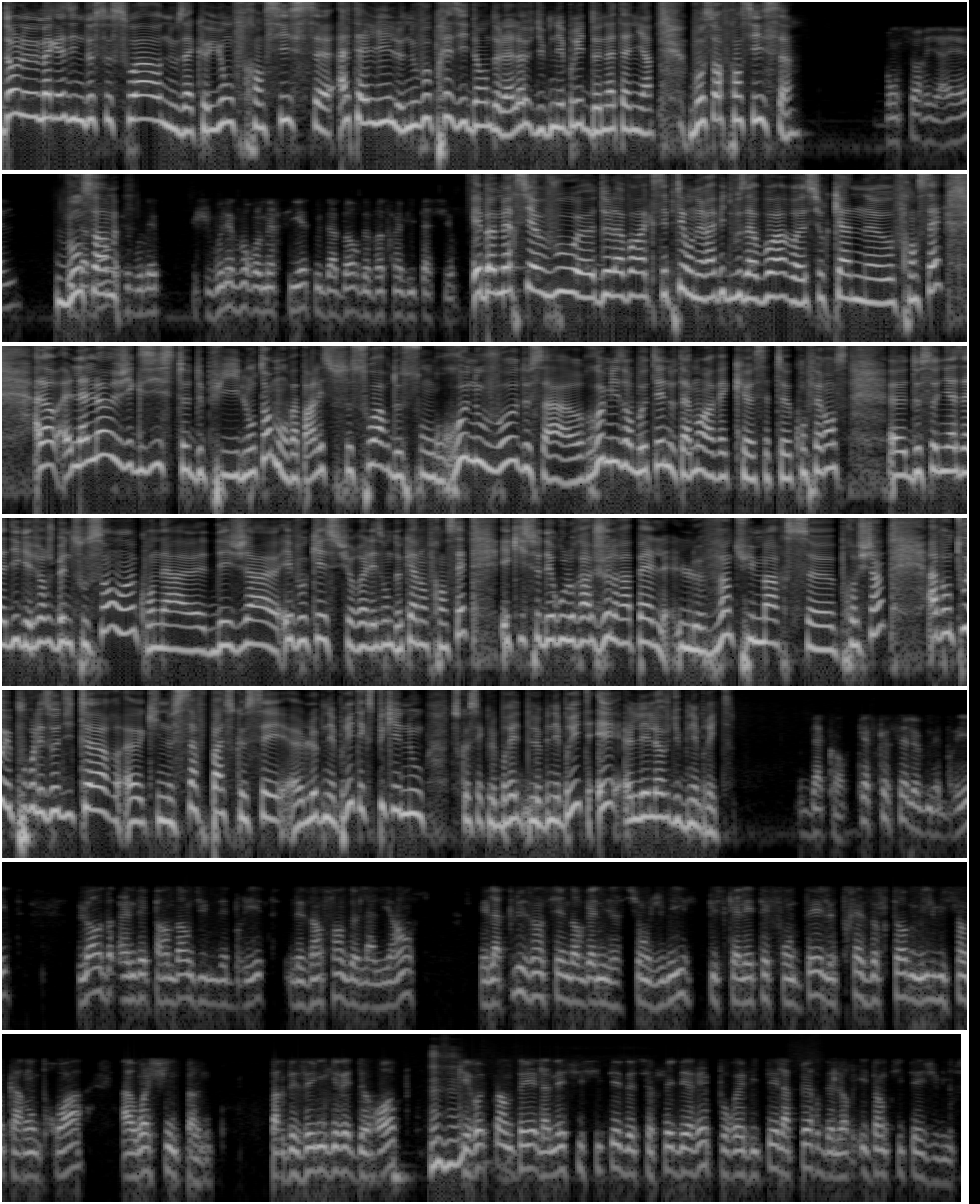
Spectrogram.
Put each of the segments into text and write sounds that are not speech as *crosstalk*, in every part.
Dans le magazine de ce soir, nous accueillons Francis Attali, le nouveau président de la loge du Bnébrit de Natania. Bonsoir Francis. Bonsoir Yael. Bonsoir. Je voulais vous remercier tout d'abord de votre invitation. Eh ben, merci à vous euh, de l'avoir accepté. On est ravis de vous avoir euh, sur Cannes euh, au Français. Alors, la loge existe depuis longtemps, mais on va parler ce soir de son renouveau, de sa remise en beauté, notamment avec cette conférence de Sonia Zadig et Georges Bensoussan, hein, qu'on a déjà évoqué sur les ondes de Cannes en français, et qui se déroulera, je le rappelle, le 28 mars prochain. Avant tout, et pour les auditeurs qui ne savent pas ce que c'est euh, le Bnébrit. Expliquez-nous ce que c'est que le, Bnébrit et l'éloge du Bnébrit. D'accord. Qu'est-ce que c'est le Bnébrit L'ordre indépendant du Bnébrit, les enfants de l'Alliance, est la plus ancienne organisation juive puisqu'elle a été fondée le 13 octobre 1843 à Washington par des émigrés d'Europe mhm. qui ressentaient la nécessité de se fédérer pour éviter la perte de leur identité juive.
